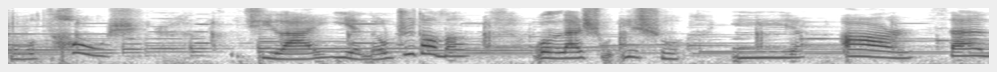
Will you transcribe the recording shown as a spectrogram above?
不凑起来也能知道吗？我们来数一数：一、二、三、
